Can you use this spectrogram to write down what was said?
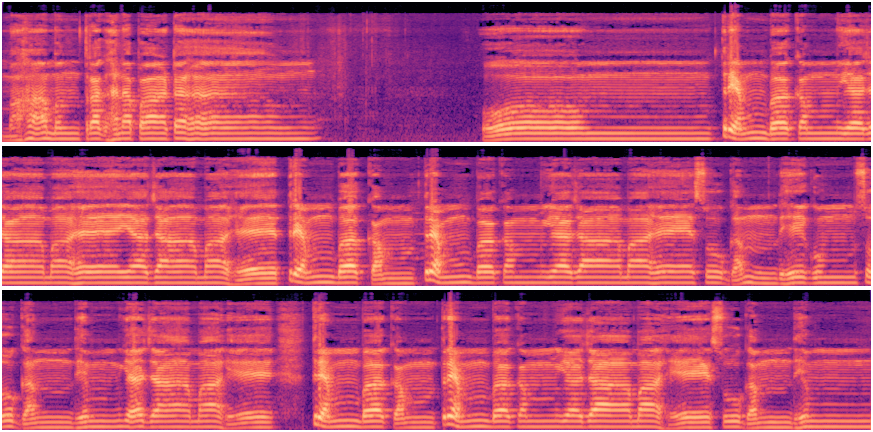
महामन्त्रघनपाठः। ॐ त्र्यम्बकं यजामहे यजामहे, त्र्यम्बकं त्र्यम्बकं यजामहे, सुगन्धिगुं सुगन्धिं यजामहे, त्र्यम्बकं त्र्यम्बकं यजामहे, सुगन्धिम्।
